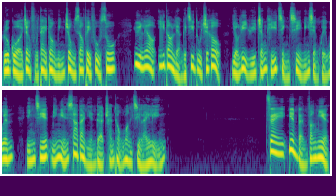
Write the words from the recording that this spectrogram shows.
如果政府带动民众消费复苏，预料一到两个季度之后，有利于整体景气明显回温，迎接明年下半年的传统旺季来临。在面板方面，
